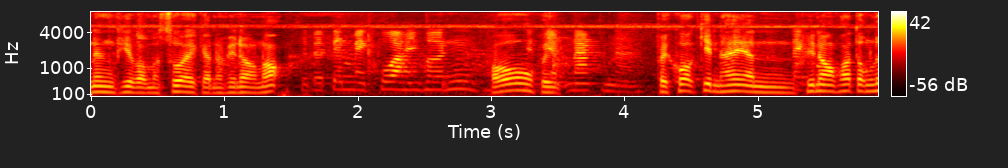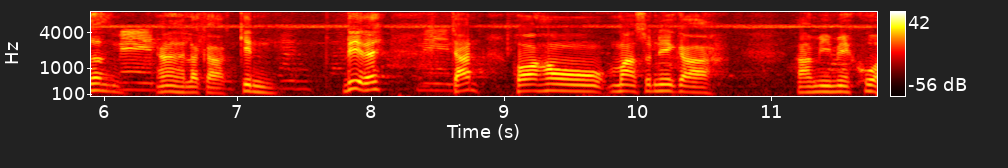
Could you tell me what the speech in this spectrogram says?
หนึ่งที่ว่ามาช่วยกันเนาะพี่น้องเนาะ จะไปเป็นแม่ครัวให้เพิ่นโอ้ไป เป็นนักนะ ไปคั่วกินให้อันพี่น้องพอตรงเรื่องแม่นอ่าแล้วก็กินดีเลยแม่น จานพอเฮามาสุดนี้ก็อ่ามีแม่ครัว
